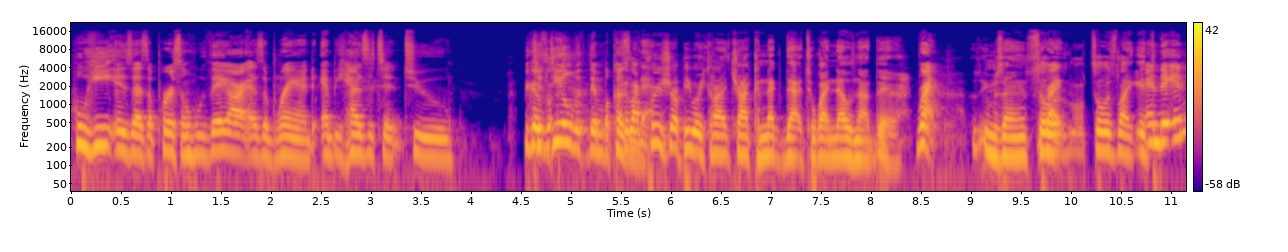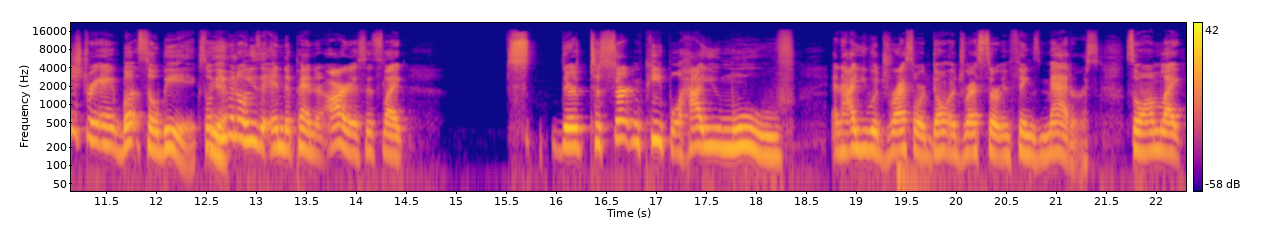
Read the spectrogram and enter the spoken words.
who he is as a person, who they are as a brand, and be hesitant to Because to deal with them because of because I'm that. pretty sure people are trying trying to connect that to why Nell's not there. right. You know what I'm saying? So Right. so it's like it's And the industry ain't but so big. So Yeah. even though he's an independent artist, it's like there to certain people how you move and how you address or don't address certain things matters. So I'm like,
